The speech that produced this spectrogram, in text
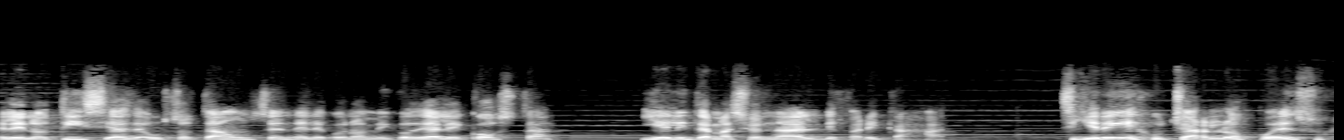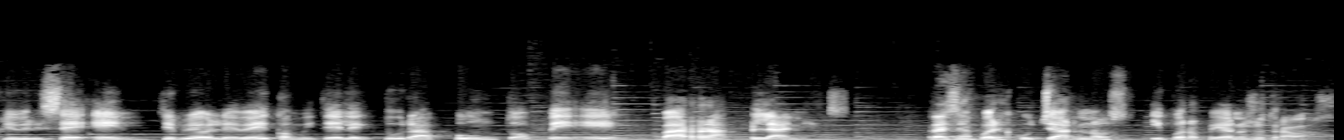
el de noticias de Augusto Townsend, el económico de Ale Costa y el internacional de Farika Hat. Si quieren escucharlos, pueden suscribirse en www.comitedelectura.pe barra planes. Gracias por escucharnos y por apoyar nuestro trabajo.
